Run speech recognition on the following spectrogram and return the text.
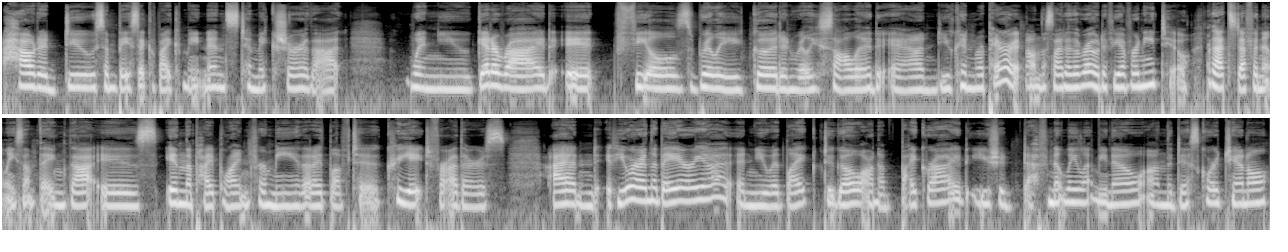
how to do some basic bike maintenance to make sure that when you get a ride, it feels really good and really solid, and you can repair it on the side of the road if you ever need to. That's definitely something that is in the pipeline for me that I'd love to create for others. And if you are in the Bay Area and you would like to go on a bike ride, you should definitely let me know on the Discord channel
